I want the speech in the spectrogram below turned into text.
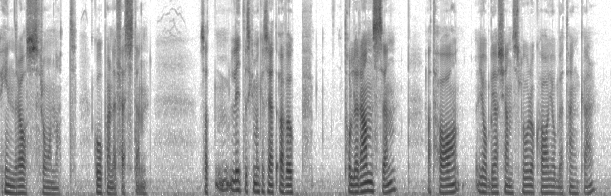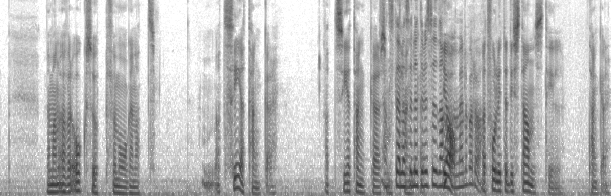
hindra oss från att gå på den där festen. Så att lite skulle man kunna säga att öva upp toleransen att ha jobbiga känslor och ha jobbiga tankar. Men man övar också upp förmågan att, att se tankar. Att se tankar som Att ställa tankar. sig lite vid sidan ja, om, eller vadå? att få lite distans till tankar.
